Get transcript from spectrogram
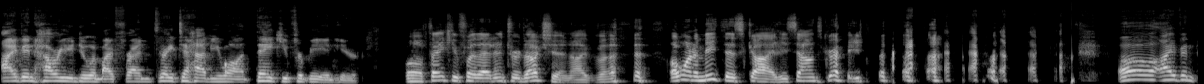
Ivan, how are you doing, my friend? Great to have you on. Thank you for being here. Well, thank you for that introduction. I've uh, I want to meet this guy. He sounds great. oh, Ivan,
